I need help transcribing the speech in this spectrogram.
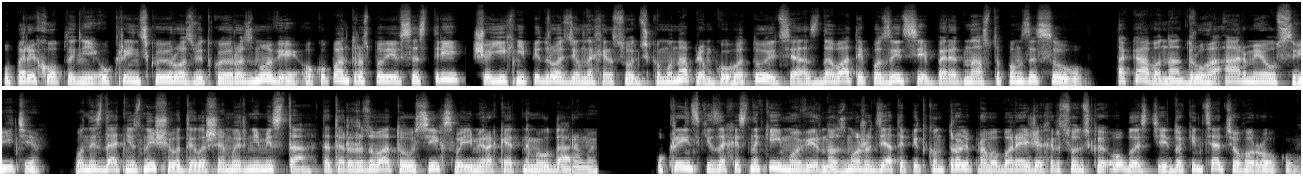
У перехопленій українською розвідкою розмові окупант розповів сестрі, що їхній підрозділ на Херсонському напрямку готується здавати позиції перед наступом ЗСУ. Така вона друга армія у світі. Вони здатні знищувати лише мирні міста та тероризувати усіх своїми ракетними ударами. Українські захисники, ймовірно, зможуть взяти під контроль правобережжя Херсонської області до кінця цього року.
